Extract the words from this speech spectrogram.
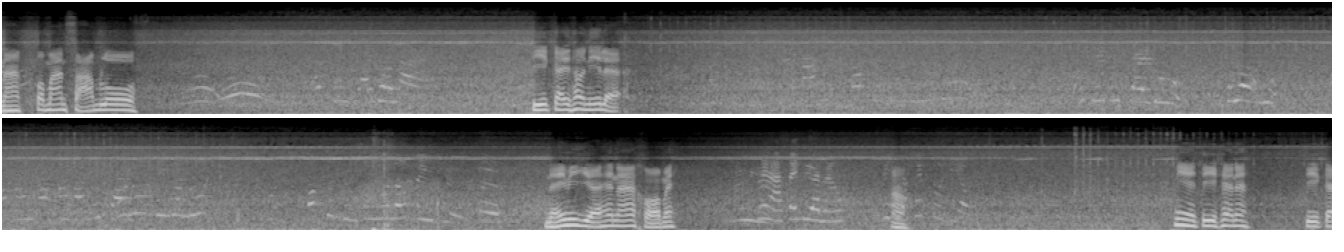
หนักประมาณ 3 โล ตีไกลเท่านี้แหละ ไหนมีเหยื่อให้นะขอไหมไม่หาไส้เดือนเอาอ้าวแค่ตัวเดียวนี่ไงตีแค่เนี้ยตีไกล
